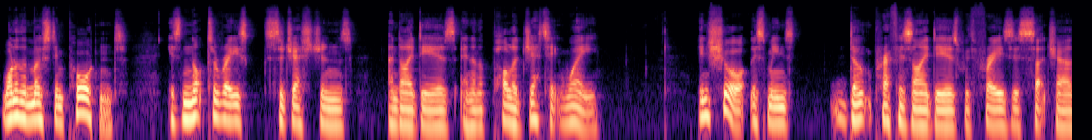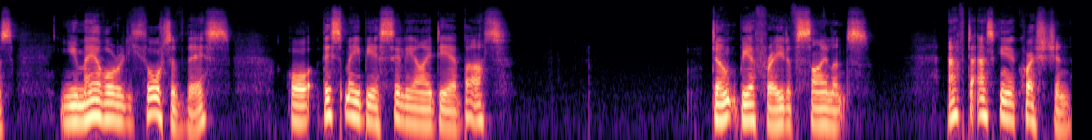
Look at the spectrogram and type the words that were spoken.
One of the most important is not to raise suggestions and ideas in an apologetic way. In short, this means don't preface ideas with phrases such as, you may have already thought of this, or this may be a silly idea, but don't be afraid of silence. After asking a question,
